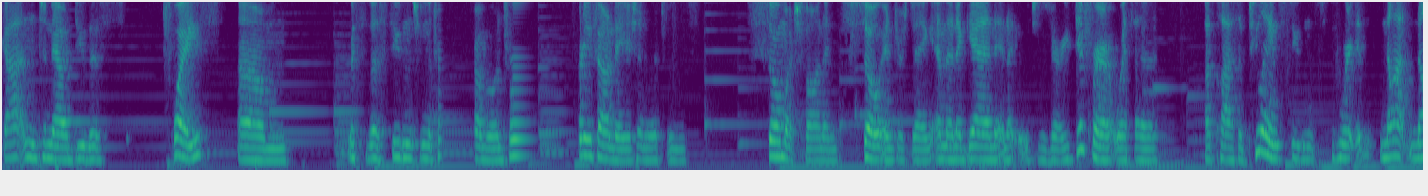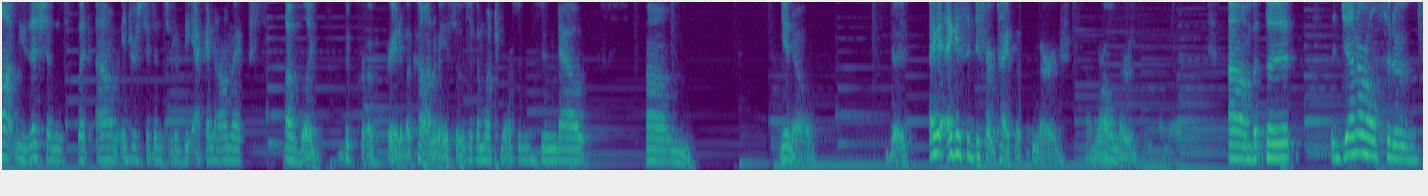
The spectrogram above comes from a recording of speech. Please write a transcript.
gotten to now do this twice um, with the students from the Trombone Shorty Foundation, which was so much fun and so interesting. And then again, which is very different with a, a class of Tulane students who are not not musicians, but um, interested in sort of the economics of like the of creative economy. So it was like a much more sort of zoomed out, um, you know, I, I, guess a different type of nerd. We're all nerds. Um, but the the general sort of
